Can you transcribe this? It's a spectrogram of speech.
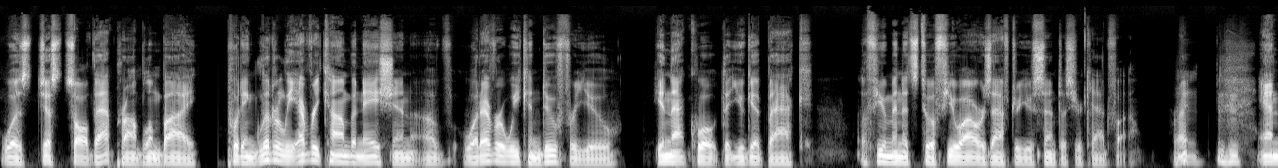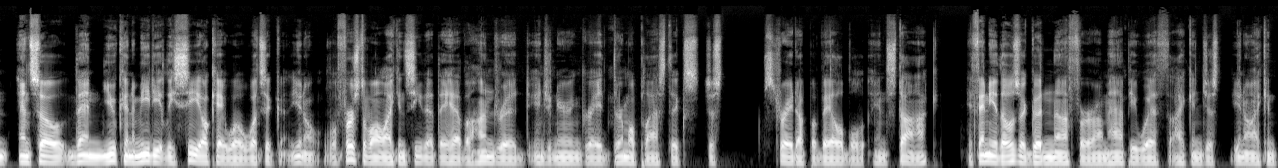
was just solve that problem by putting literally every combination of whatever we can do for you in that quote that you get back a few minutes to a few hours after you sent us your CAD file right? Mm. Mhm. And and so then you can immediately see, okay, well, what's it? You know, well, first of all, I can see that they have a hundred engineering grade thermoplastics just straight up available in stock. If any of those are good enough, or I'm happy with, I can just you know I can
